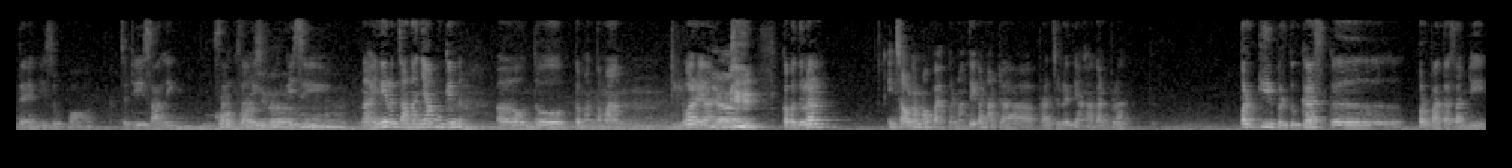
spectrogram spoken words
TNI support jadi saling saling lah. mengisi Hmm. nah ini rencananya mungkin eh, untuk teman-teman di luar ya Iya. kebetulan insya Allah November nanti kan ada prajurit yang akan belat pergi bertugas ke perbatasan di.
